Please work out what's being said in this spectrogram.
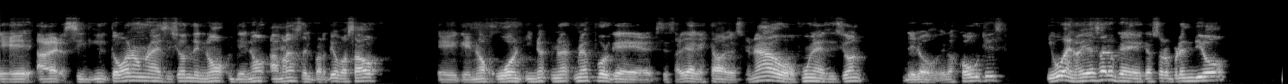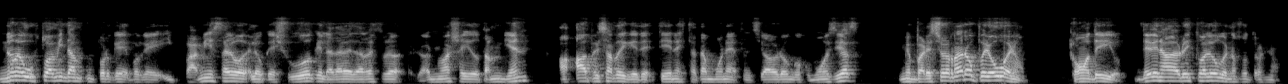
eh, a ver, si tomaron una decisión de no, de no, además el partido pasado, eh, que no jugó, y no, no, es porque se sabía que estaba lesionado, fue una decisión de los, de los coaches, y bueno, y es algo que, sorprendió. No me gustó a mí tan, porque, porque y para mí es algo lo que ayudó que el ataque terrestre no haya ido tan bien, a, pesar de que tiene esta tan buena defensiva Broncos como decías. Me pareció raro, pero bueno, como te digo, deben haber visto algo que nosotros no.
